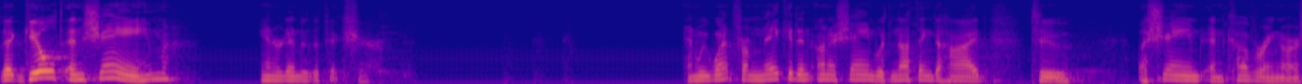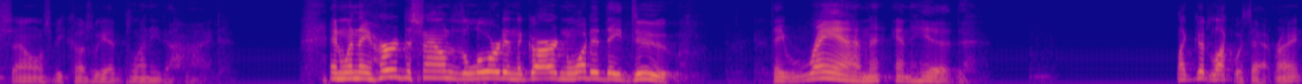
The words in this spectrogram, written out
that guilt and shame entered into the picture. And we went from naked and unashamed with nothing to hide to ashamed and covering ourselves because we had plenty to hide. And when they heard the sound of the Lord in the garden, what did they do? They ran and hid. Like, good luck with that, right?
